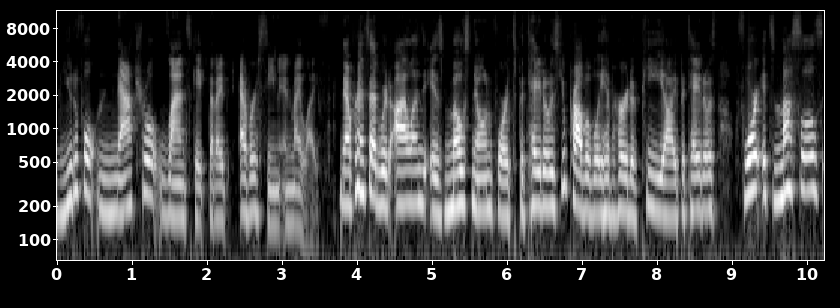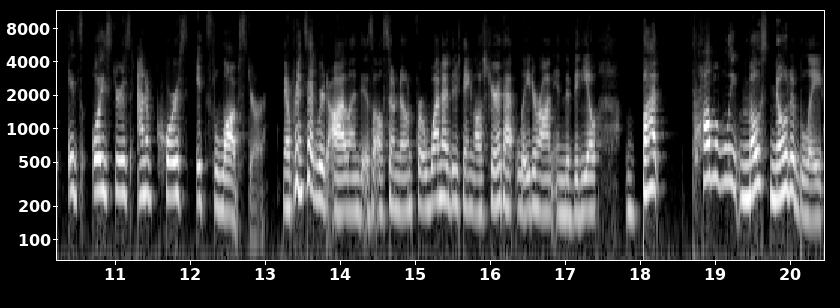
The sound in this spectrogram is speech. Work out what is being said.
beautiful natural landscape that I've ever seen in my life. Now, Prince Edward Island is most known for its potatoes. You probably have heard of PEI potatoes for its mussels, its oysters, and of course, its lobster. Now, Prince Edward Island is also known for one other thing. I'll share that later on in the video, but probably most notably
